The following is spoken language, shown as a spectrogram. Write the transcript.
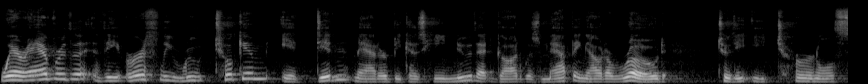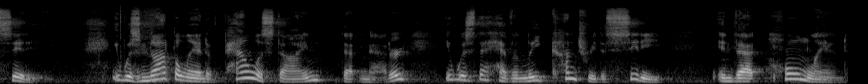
Wherever the, the earthly route took him, it didn't matter because he knew that God was mapping out a road to the eternal city. It was not the land of Palestine that mattered, it was the heavenly country, the city in that homeland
